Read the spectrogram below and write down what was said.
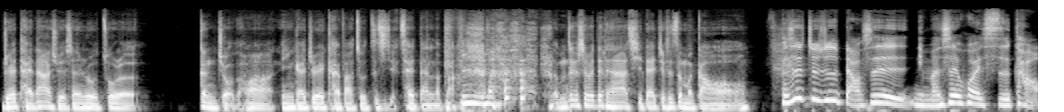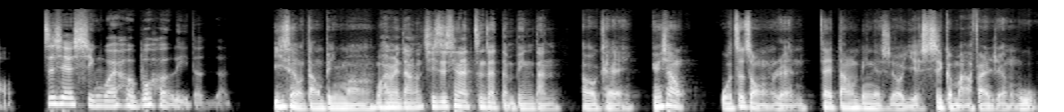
我觉得台大的学生如果做了更久的话，你应该就会开发出自己的菜单了吧？嗯、我们这个社会对台大的期待就是这么高哦。可是这就是表示你们是会思考这些行为合不合理的人。医生有当兵吗？我还没当，其实现在正在等兵单。OK，因为像我这种人在当兵的时候也是个麻烦人物，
